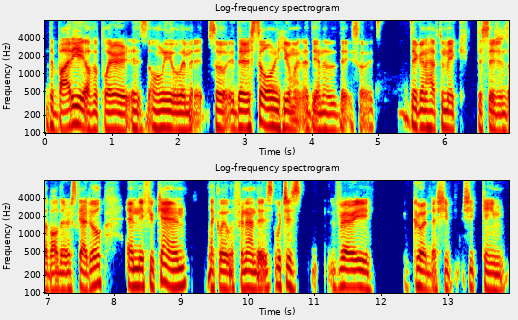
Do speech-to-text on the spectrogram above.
the body of a player is only limited, so they're still only human at the end of the day. So it's they're gonna have to make decisions about their schedule, and if you can, like Leylah Fernandez, which is very good that she she came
